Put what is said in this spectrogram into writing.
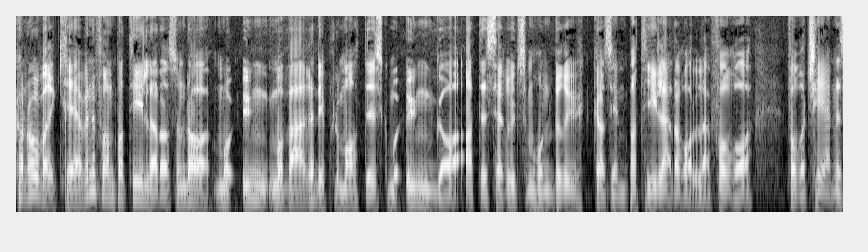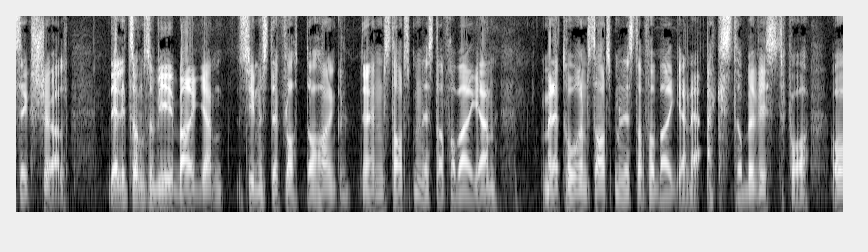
kan òg være krevende for en partileder som da må, må, være diplomatisk, må unngå at det ser ut som hun bruker sin partilederrolle for å, for å tjene seg sjøl. Det er litt sånn som vi i Bergen synes det er flott å ha en, en statsminister fra Bergen. Men jeg tror en statsminister fra Bergen er ekstra bevisst på å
